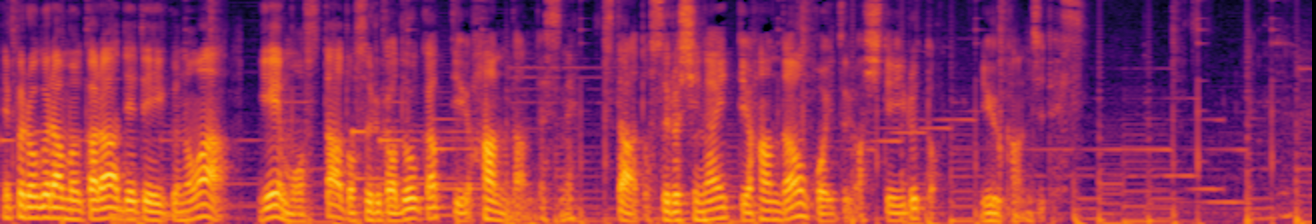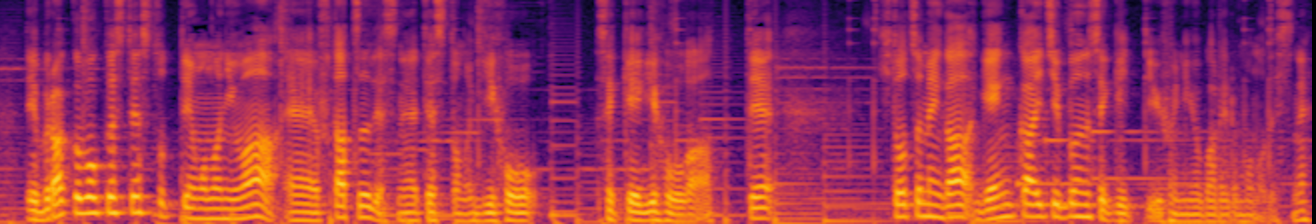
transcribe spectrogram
でプログラムから出ていくのはゲームをスタートするかどうかっていう判断ですね。スタートするしないっていう判断をこいつがしているという感じです。でブラックボックステストっていうものには、えー、2つですね。テストの技法設計技法があって1つ目が限界値分析っていうふうに呼ばれるものですね。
